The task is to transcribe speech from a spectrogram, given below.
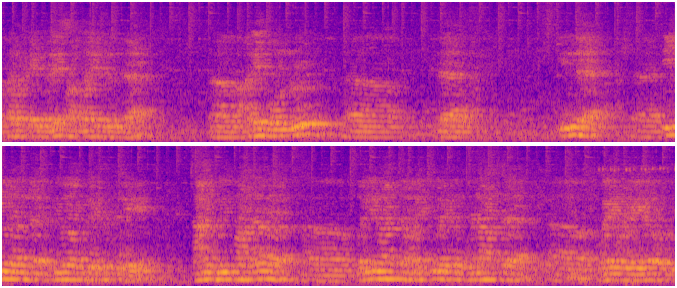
மறுபடியை சமாளித்திருந்தார். அதே போன்று இந்த தீவிர தீவிர பிரதேசத்திலே நான் குறிப்பாக வெளிநாட்டு அமைச்சர்கள் உள்நாட்டு உரையுடைய ஒரு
